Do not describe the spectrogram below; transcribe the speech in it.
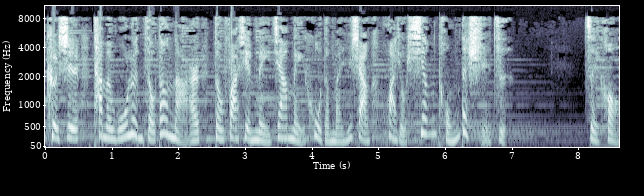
可是，他们无论走到哪儿，都发现每家每户的门上画有相同的十字。最后，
